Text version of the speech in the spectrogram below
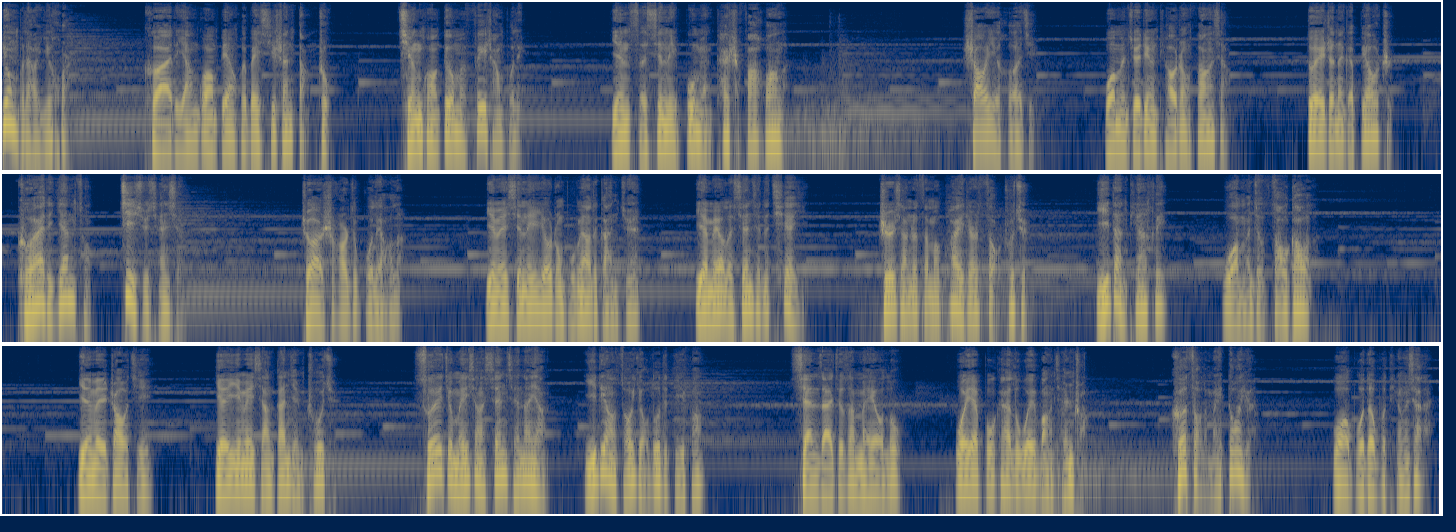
用不了一会儿，可爱的阳光便会被西山挡住，情况对我们非常不利。因此，心里不免开始发慌了。稍一合计，我们决定调整方向，对着那个标志，可爱的烟囱继续前行。这时候就不聊了，因为心里有种不妙的感觉，也没有了先前的惬意，只想着怎么快一点走出去。一旦天黑，我们就糟糕了。因为着急，也因为想赶紧出去，所以就没像先前那样一定要走有路的地方。现在就算没有路，我也不开芦苇往前闯，可走了没多远，我不得不停下来，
